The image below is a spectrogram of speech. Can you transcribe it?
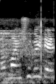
Manshu will tell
